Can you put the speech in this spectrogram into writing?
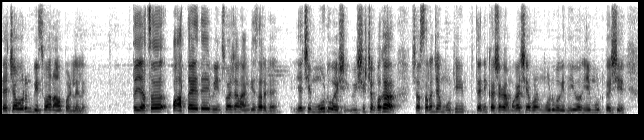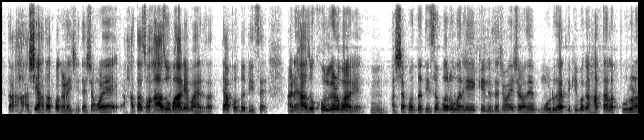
त्याच्यावरून बिचवा नाव पडलेलं आहे. तर याचं पातं आहे ते विंचवाच्या नांगीसारखं आहे. याची मूठ वैशि विशिष्ट बघा शस्त्रांच्या मुठी त्यांनी कशा काय मगाशी आपण मूठ बघितली. ही बघ, ही मूठ कशी आहे. तर अशी हातात पकडायची. त्याच्यामुळे हाताचा हा जो भाग आहे बाहेरचा त्या पद्धतीचा आहे. आणि हा जो खोलगड भाग आहे. अशा पद्धतीचं बरोबर हे केलं. त्याच्यामुळे याच्यामध्ये मूठ घातली की बघा हाताला पूर्ण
